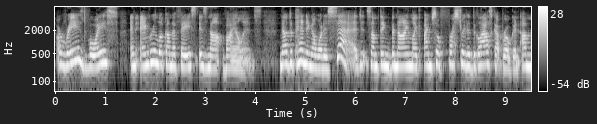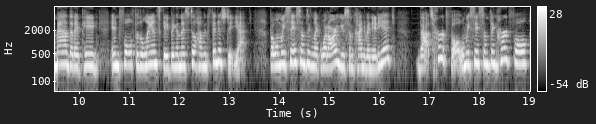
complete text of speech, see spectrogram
a raised voice, an angry look on the face is not violence. Now, depending on what is said, something benign like, I'm so frustrated the glass got broken, I'm mad that I paid in full for the landscaping and they still haven't finished it yet. But when we say something like, What are you, some kind of an idiot? That's hurtful. When we say something hurtful,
